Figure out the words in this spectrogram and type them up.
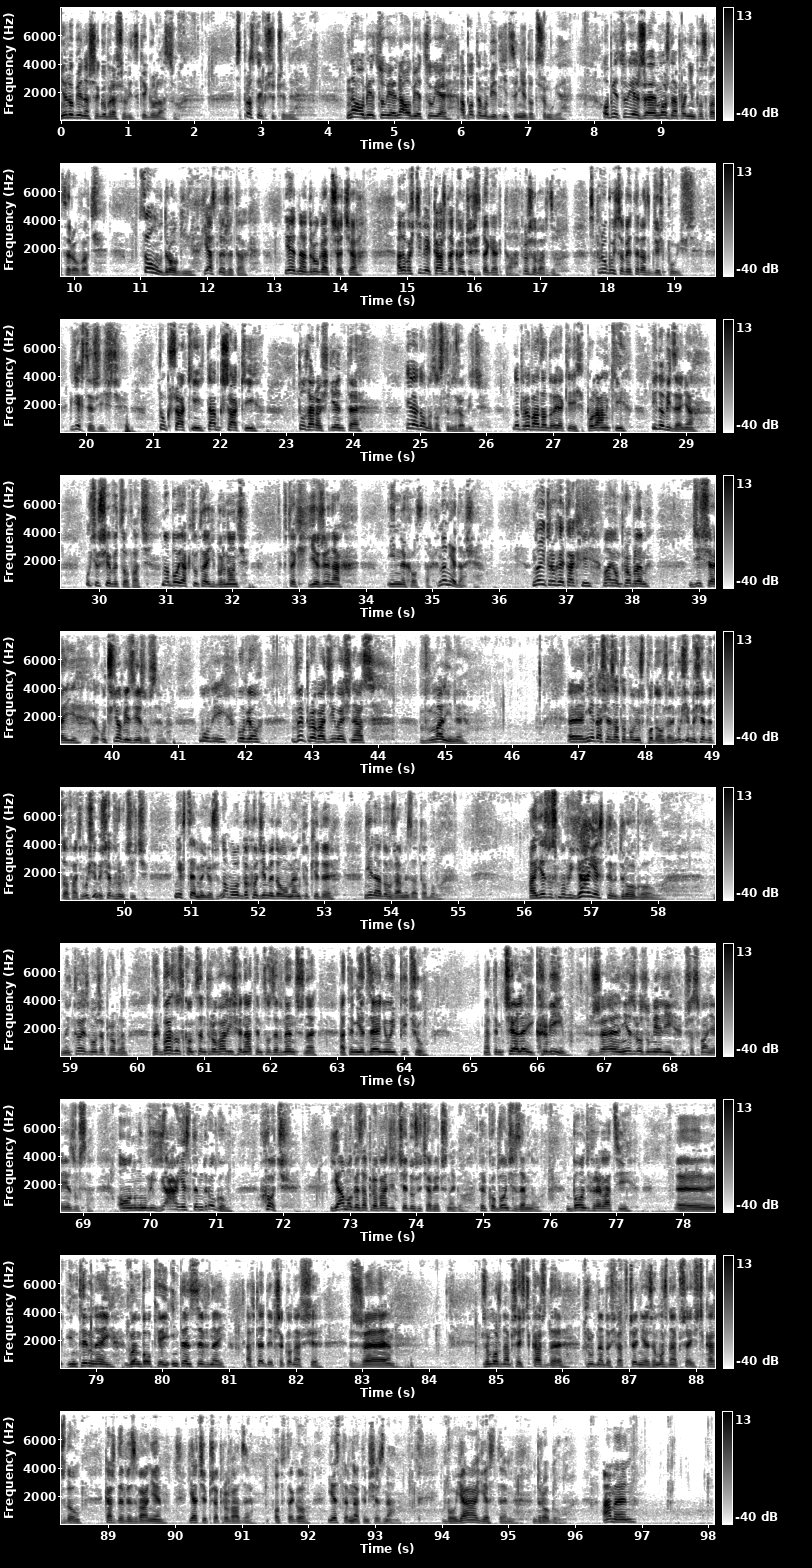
Nie lubię naszego braszowickiego lasu. Z prostej przyczyny. Naobiecuję, naobiecuję, a potem obietnicy nie dotrzymuję. Obiecuję, że można po nim pospacerować. Są drogi, jasne, że tak. Jedna, druga, trzecia, ale właściwie każda kończy się tak jak ta. Proszę bardzo. Spróbuj sobie teraz gdzieś pójść. Gdzie chcesz iść? Tu krzaki, tam krzaki, tu zarośnięte. Nie wiadomo, co z tym zrobić. Doprowadza do jakiejś polanki i do widzenia. Musisz się wycofać. No bo jak tutaj brnąć w tych jeżynach innych ostach? No nie da się. No i trochę taki mają problem dzisiaj uczniowie z Jezusem. Mówi, mówią, wyprowadziłeś nas w maliny. E, Nie da się za tobą już podążać. Musimy się wycofać, musimy się wrócić. Nie chcemy już, no bo dochodzimy do momentu, kiedy nie nadążamy za tobą. A Jezus mówi: Ja jestem drogą. No i to jest może problem. Tak bardzo skoncentrowali się na tym, co zewnętrzne, na tym jedzeniu i piciu, na tym ciele i krwi, że nie zrozumieli przesłania Jezusa. On mówi: Ja jestem drogą. Chodź, ja mogę zaprowadzić Cię do życia wiecznego. Tylko bądź ze mną. Bądź w relacji e, intymnej, głębokiej, intensywnej, a wtedy przekonasz się, że, że można przejść każde trudne doświadczenie, że można przejść każdą, każde wyzwanie. Ja Cię przeprowadzę. Od tego jestem, na tym się znam. Bo ja jestem drogą. Amen.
